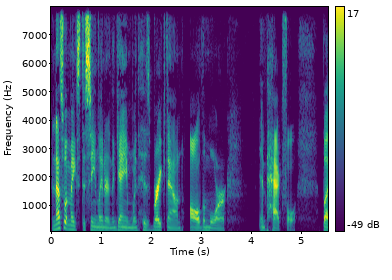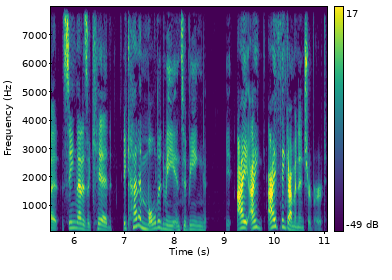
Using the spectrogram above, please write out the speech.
And that's what makes the scene later in the game with his breakdown all the more impactful. But seeing that as a kid, it kind of molded me into being. I I I think I'm an introvert,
